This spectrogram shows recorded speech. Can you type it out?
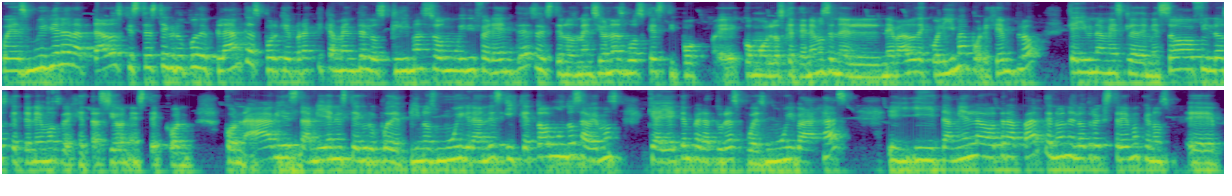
pues muy bien adaptados que esté este grupo de plantas, porque prácticamente los climas son muy diferentes. Este, nos mencionas bosques tipo eh, como los que tenemos en el Nevado de Colima, por ejemplo, que hay una mezcla de mesófilos, que tenemos vegetación este, con, con aves, también este grupo de pinos muy grandes y que todo el mundo sabemos que ahí hay temperaturas pues muy bajas. Y, también la otra parte, ¿no? En el otro extremo que nos eh,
